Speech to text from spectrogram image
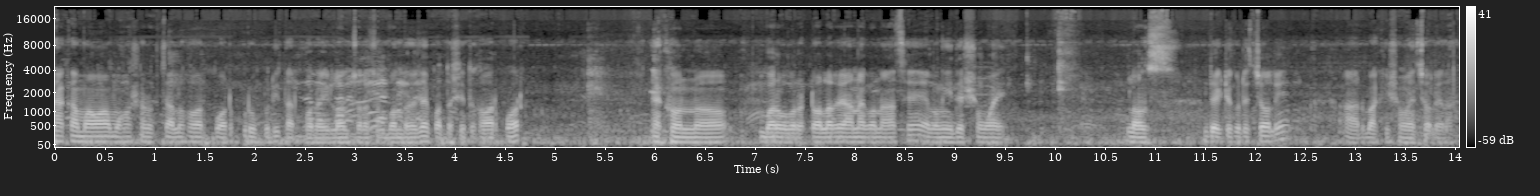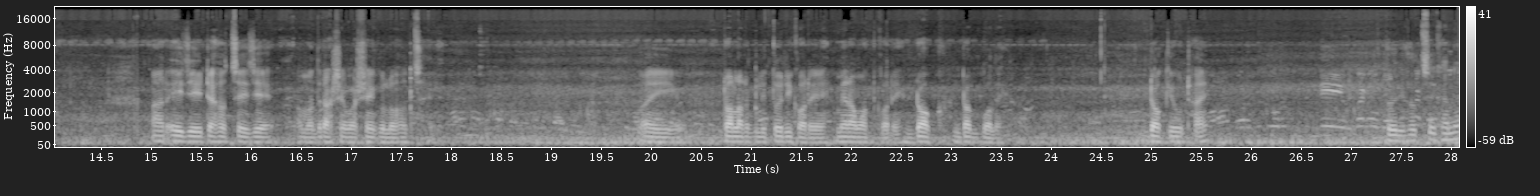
ঢাকা মাওয়া মহাসড়ক চালু হওয়ার পর পুরোপুরি তারপর এই লঞ্চ চলাচল বন্ধ হয়ে যায়। পদ্মা সেতু হওয়ার পর। এখন বড় বড় ট্রলারের আনাগোনা আছে এবং ঈদের সময় লঞ্চ দু একটা করে চলে, আর বাকি সময় চলে না। আর এই যে এটা হচ্ছে, এই যে আমাদের আশেপাশে এগুলো হচ্ছে ওই ট্রলারগুলি তৈরি করে, মেরামত করে, ডক ডক বলে। ডকে উঠায়। তৈরি হচ্ছে এখানে।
